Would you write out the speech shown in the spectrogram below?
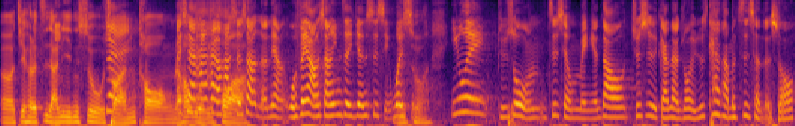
呃，结合了自然因素、传统，而然后文且还还有他身，上的能量，我非常相信这一件事情。为什么？因为比如说我们之前每年到就是橄榄庄，也就是看他们制成的时候，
